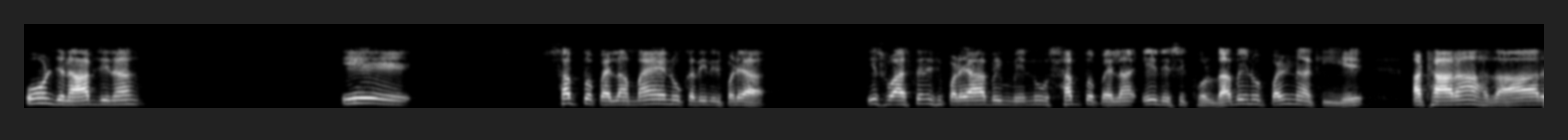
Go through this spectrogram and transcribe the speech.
کون جناب جی نا یہ سب تو پہلا میں کدی نہیں پڑھیا۔ اس واسطے نہیں سی پڑھیا بھی مینو سب تو پہلا یہ نہیں سی کھلتا بھی انہوں پڑھنا کی یہ اٹھارہ ہزار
